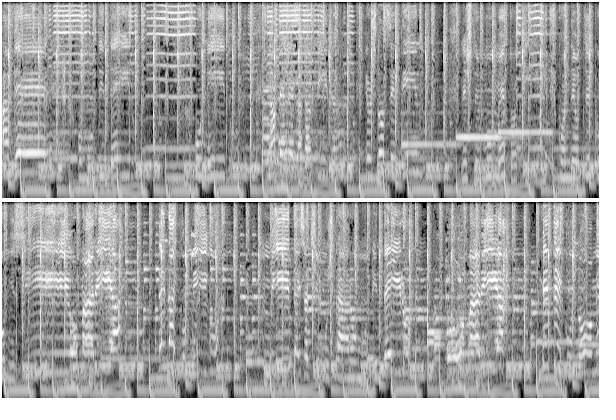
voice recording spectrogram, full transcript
a ver o mundo inteiro unido na beleza da vida. Eu estou sentindo neste momento aqui quando eu te conheci, oh Maria, vem daí comigo, me deixa te mostrar o mundo inteiro, oh Maria, me diga o nome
